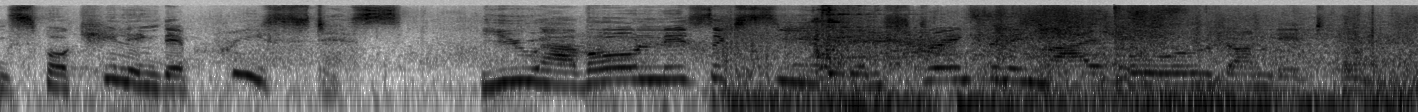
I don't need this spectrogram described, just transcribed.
Thanks for killing the priestess. You have only succeeded in strengthening my hold on the temple.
